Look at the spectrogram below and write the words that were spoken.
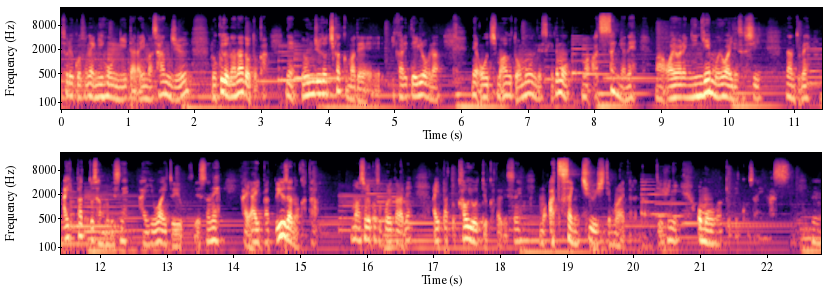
それこそね、日本にいたら今36度、7度とか、ね、40度近くまで行かれているような、ね、お家もあると思うんですけども、まあ、暑さにはね、まあ、我々人間も弱いですし、なんとね、iPad さんもですね、はい、弱いということですので、はい、iPad ユーザーの方、まあ、それこそこれからね、iPad 買うよという方ですね、もう暑さに注意してもらえたらなっていうふうに思うわけでございます。うん。ま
